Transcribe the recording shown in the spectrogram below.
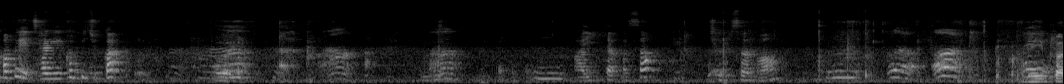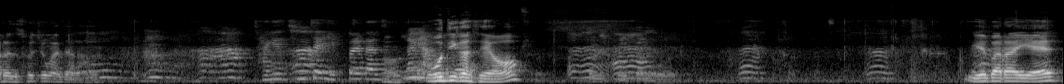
커피 자기 커피 줄까? 아 이따 갔어? 접사가. 내 이빨은 소중하잖아. 자기는 진짜 이빨 간수. 어. 어디 가세요? 싶으니까 뭐 얘 봐라, 얘.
